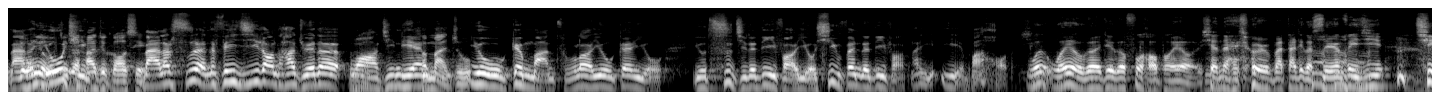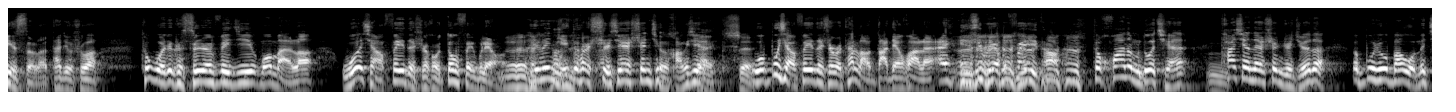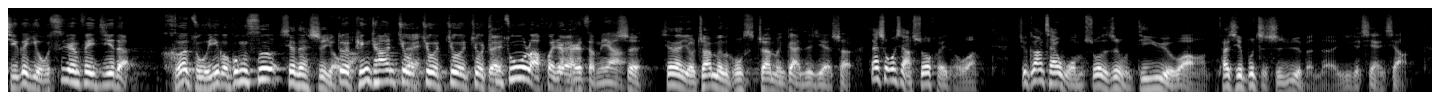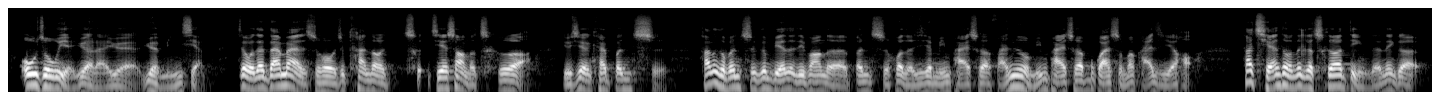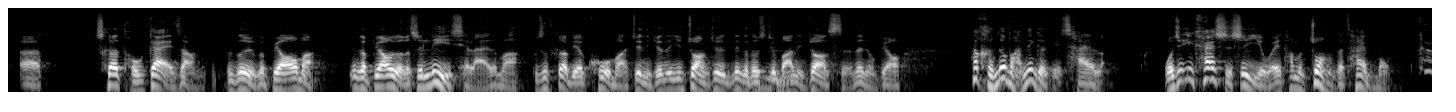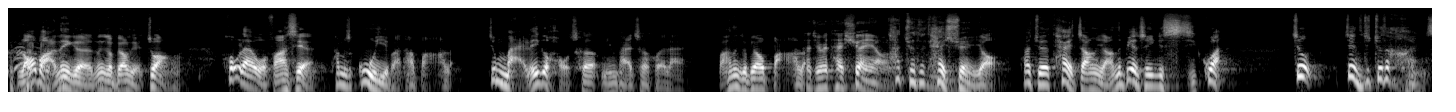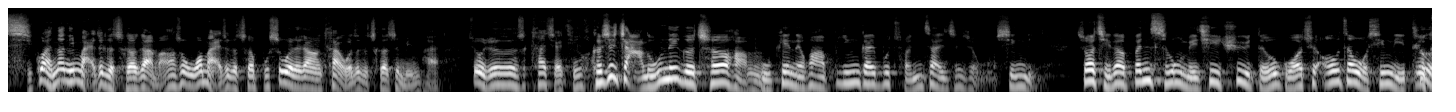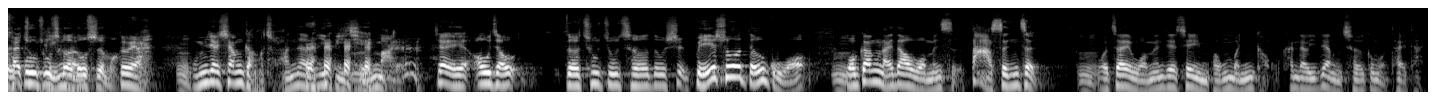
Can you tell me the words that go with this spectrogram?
买了游艇，他就高兴买了私人的飞机，让他觉得哇，今天很满足又更满足了，又更有有刺激的地方，有兴奋的地方，那也也蛮好的。我我有个这个富豪朋友，现在就是把他这个私人飞机气死了，他就说。通过这个私人飞机，我买了，我想飞的时候都飞不了，因为你都要事先申请航线。是我不想飞的时候，他老打电话来，哎，你是不是要飞一趟？他花那么多钱，他现在甚至觉得，呃，不如把我们几个有私人飞机的合组一个公司。现在是有对，平常就就就就出租了，或者还是怎么样？是，现在有专门的公司专门干这件事儿。但是我想说回头啊，就刚才我们说的这种低欲望啊，它其实不只是日本的一个现象，欧洲也越来越越明显。在我在丹麦的时候，就看到车街上的车啊，有些人开奔驰，他那个奔驰跟别的地方的奔驰或者这些名牌车，反正这种名牌车，不管什么牌子也好，它前头那个车顶的那个呃车头盖上不都有个标吗？那个标有的是立起来的吗，不是特别酷吗？就你觉得一撞就那个东西就把你撞死的那种标，他很多把那个给拆了。我就一开始是以为他们撞得太猛，老把那个 那个标给撞了。后来我发现他们是故意把它拔了，就买了一个好车名牌车回来，把那个标拔了。他觉得太炫耀了，他觉得太炫耀，他觉得太张扬，那变成一个习惯，就这你就觉得很奇怪。那你买这个车干嘛？他说我买这个车不是为了让人看我这个车是名牌，所以我觉得是开起来挺好。可是假如那个车哈普遍的话，应该不存在这种心理。说起了奔驰，我每次去德国、去欧洲，我心里特开出租车都是嘛。对啊，我们在香港存了一笔钱买，在欧洲的出租车都是。别说德国，我刚来到我们是大深圳，嗯我在我们这摄影棚门口看到一辆车，跟我太太，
